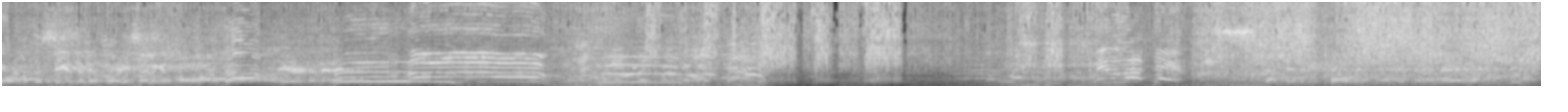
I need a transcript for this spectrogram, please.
We'll have to see if number 47 can pull off that ball here in a minute. Leave him up there! Not too many four-wheel drives down there, but we'll see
